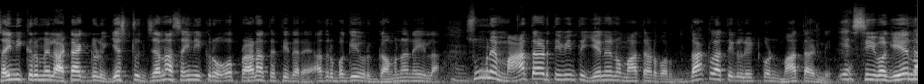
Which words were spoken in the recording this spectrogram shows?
ಸೈನಿಕರ ಮೇಲೆ ಅಟ್ಯಾಕ್ಗಳು ಎಷ್ಟು ಜನ ಸೈನಿಕರು ಪ್ರಾಣ ತತ್ತಿದ್ದಾರೆ ಅದ್ರ ಬಗ್ಗೆ ಇವ್ರ ಗಮನನೇ ಇಲ್ಲ. ಸುಮ್ಮನೆ ಮಾತಾಡ್ತೀವಿ ಅಂತ ಏನೇನೋ ಮಾತಾಡಬಾರ್ದು. ದಾಖಲಾತಿಗಳು ಇಟ್ಕೊಂಡು ಮಾತಾಡ್ಲಿ. ಇವಾಗ ಏನು?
